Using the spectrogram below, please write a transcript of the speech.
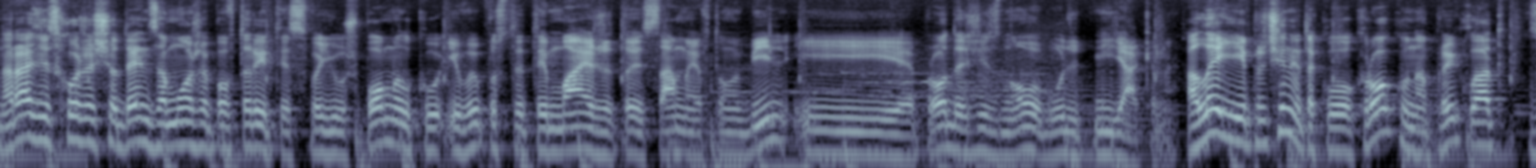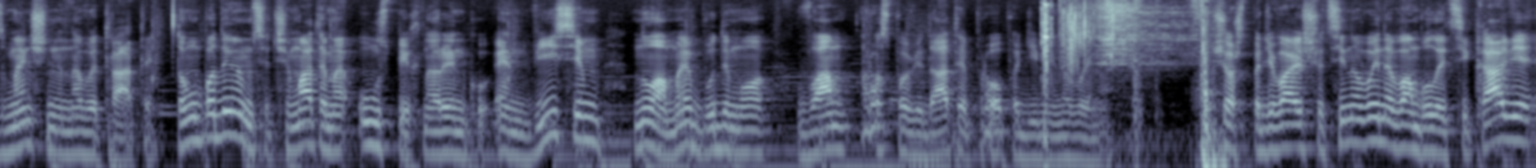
Наразі схоже, що Денза може повторити свою ж помилку і випустити майже той самий автомобіль, і продажі знову будуть ніякими. Але є причини такого кроку, наприклад, зменшення на витрати. Тому подивимося, чи матиме успіх на ринку N8. Ну а ми будемо вам розповідати про подібні новини. Що ж, сподіваюся, що ці новини вам були цікаві,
